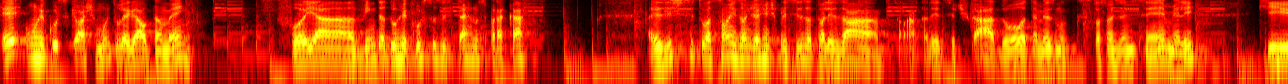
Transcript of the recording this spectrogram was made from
E um recurso que eu acho muito legal também foi a vinda dos recursos externos para cá. Existem situações onde a gente precisa atualizar, sei lá, cadeia de certificado, ou até mesmo situações do NCM ali, que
